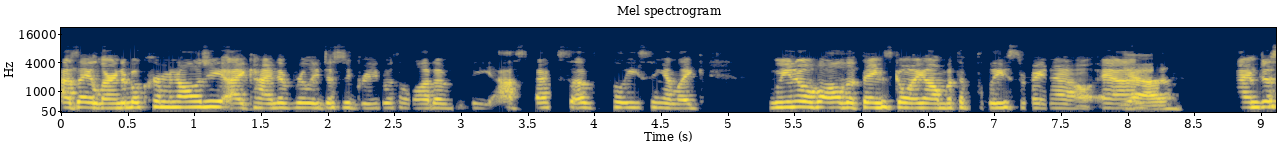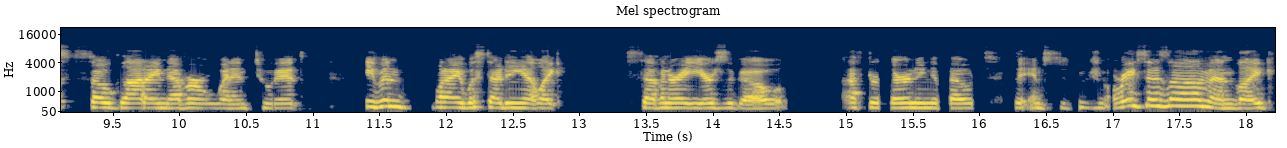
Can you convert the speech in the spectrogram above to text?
As I learned about criminology, I kind of really disagreed with a lot of the aspects of policing and like we know of all the things going on with the police right now. And yeah. I'm just so glad I never went into it. Even when I was studying it like seven or eight years ago, after learning about the institutional racism and like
